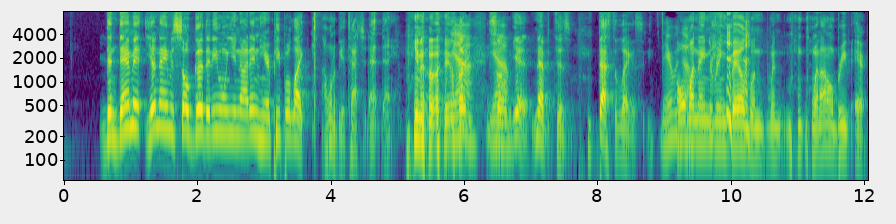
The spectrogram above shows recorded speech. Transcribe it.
then damn it, your name is so good that even when you're not in here, people are like, I want to be attached to that name. You know? what I mean? Yeah, Like, yeah. So yeah, nepotism. That's the legacy. There we I want my name to ring bells when when when I don't breathe air.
